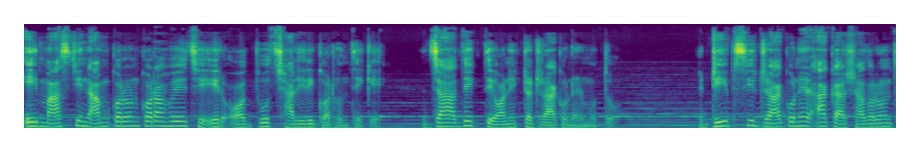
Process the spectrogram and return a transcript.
এই মাছটি নামকরণ করা হয়েছে এর অদ্ভুত শারীরিক গঠন থেকে, যা দেখতে অনেকটা ড্রাগনের মতো। ডিপসি ড্রাগনের আকার সাধারণত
